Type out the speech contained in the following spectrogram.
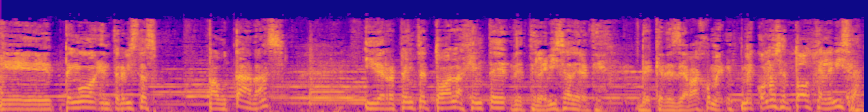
Eh, tengo entrevistas pautadas y de repente toda la gente de Televisa, de, de, que desde abajo me, me, conoce todo Televisa,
